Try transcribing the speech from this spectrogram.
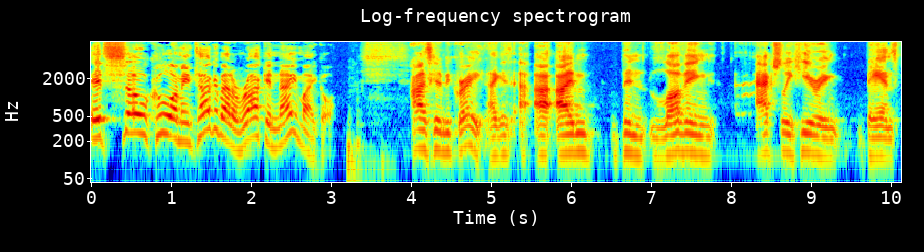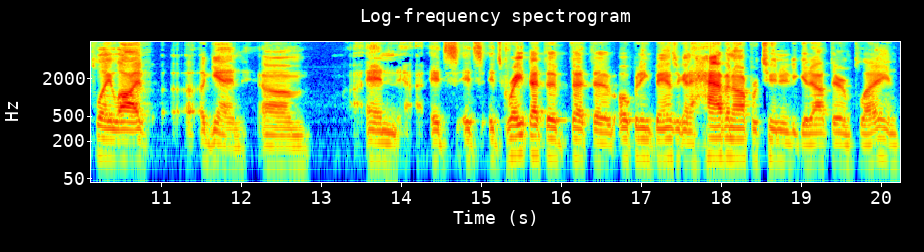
it's so cool. I mean, talk about a rocking night, Michale. Oh, it's going to be great. I guess I, I've been loving actually hearing bands play live uh, again. Um, and it's it's it's great that the that the opening bands are going to have an opportunity to get out there and play. And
